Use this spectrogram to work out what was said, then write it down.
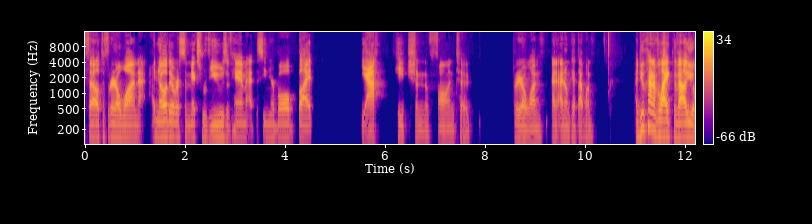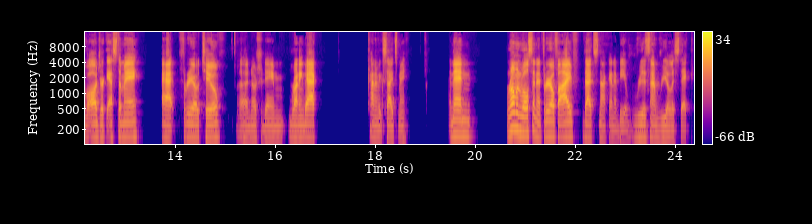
fell to 301. I know there were some mixed reviews of him at the Senior Bowl, but yeah, he shouldn't have fallen to 301. I, I don't get that one. I do kind of like the value of Audric Estime at 302, uh, Notre Dame running back. Kind of excites me. And then Roman Wilson at 305. That's not going to be a real, it's not realistic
